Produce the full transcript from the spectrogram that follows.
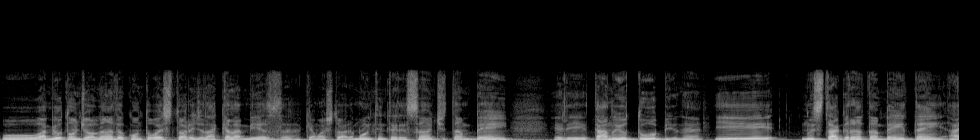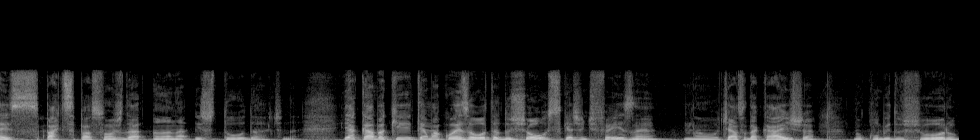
O Hamilton de Holanda contou a história de Naquela Mesa, que é uma história muito interessante, também ele está no YouTube, né? E no Instagram também tem as participações da Ana Studart. Né? E acaba que tem uma coisa ou outra dos shows que a gente fez, né? No Teatro da Caixa, no Clube do Choro.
